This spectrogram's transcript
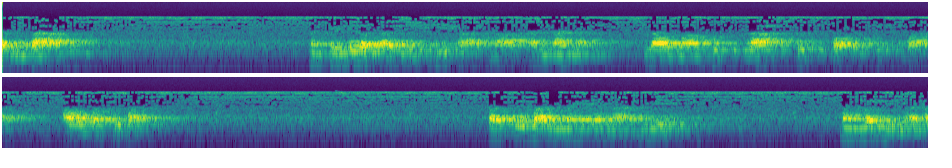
ต่างๆ มันเป็นเรื่องอดีตที่ผ่านมา อันนั้นเรามาฝึกละฝึกปล่อยฝึกวางเอาปัจจุบัน ปัจจุบันในขณะนี้มันไม่มีอะไร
